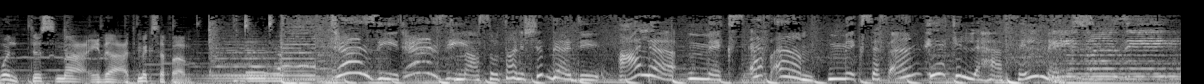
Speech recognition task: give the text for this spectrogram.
وأنت تسمع إذاعة Mix FM. ترانزيت. ترانزيت مع سلطان الشدادي على Mix FM. Mix FM هي كلها في ال mix.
